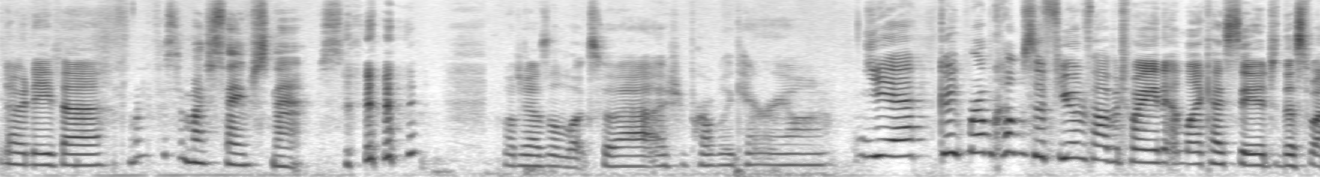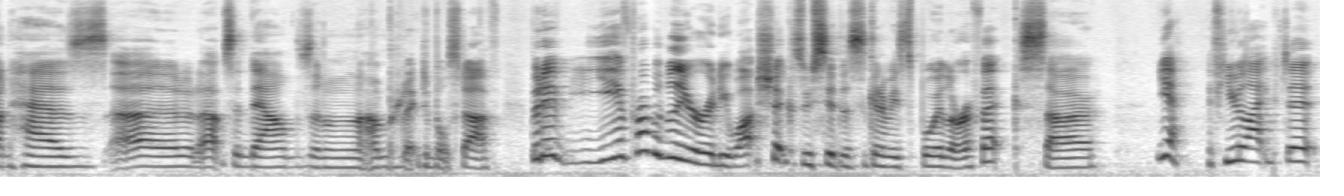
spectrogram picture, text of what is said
No, neither. I wonder if it's in my saved snaps. Well, Jasmine looks for that. I should probably carry on. Yeah, good rom coms are few and far between, and like I said, this one has uh, ups and downs and unpredictable stuff. But if, you've probably already watched it because we said this is going to be spoilerific. So, yeah, if you liked it,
